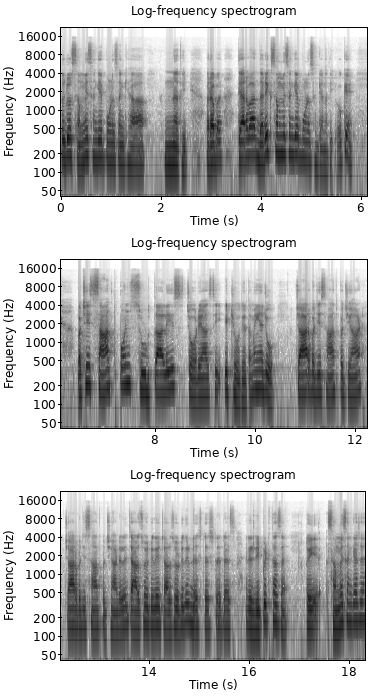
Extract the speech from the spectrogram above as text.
તો જો સમય સંખ્યા પૂર્ણ સંખ્યા નથી, બરાબર? ત્યારબાદ દરેક સમય સંખ્યા પૂર્ણ સંખ્યા નથી, ઓકે? પછી સાત પોઈન્ટ સુડતાલીસ ચોર્યાસી ઇઠ્યોતેર. તમે અહીંયા જુઓ, ચાર પછી સાત પછી આઠ, ચાર પછી સાત પછી આઠ એટલે ચારસો ઇઠ્યોતેર ચારસો ઇઠ્યોતેર ડેસ ડેસ ડેસ એટલે રિપીટ થશે. તો એ સમય સંખ્યા છે?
